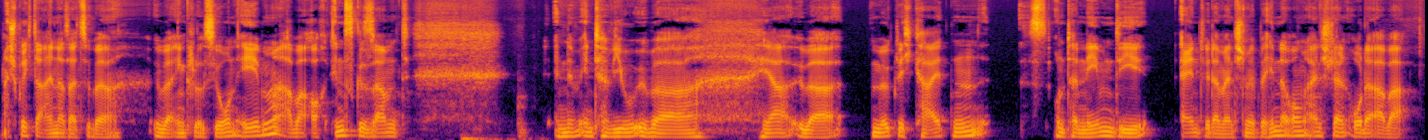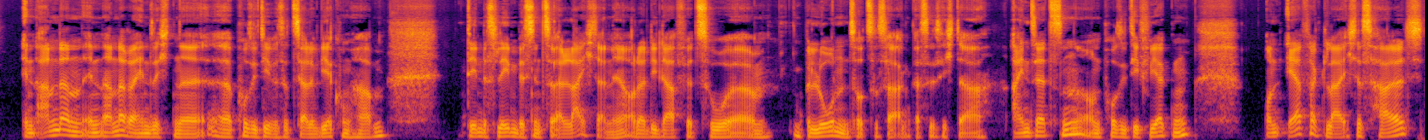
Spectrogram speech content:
Er spricht da einerseits über, über Inklusion eben, aber auch insgesamt in dem Interview über, ja, über Möglichkeiten, Unternehmen, die entweder Menschen mit Behinderung einstellen oder aber in anderen, in anderer Hinsicht eine äh, positive soziale Wirkung haben, denen das Leben ein bisschen zu erleichtern, ja, oder die dafür zu ähm, belohnen sozusagen, dass sie sich da einsetzen und positiv wirken. Und er vergleicht es halt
